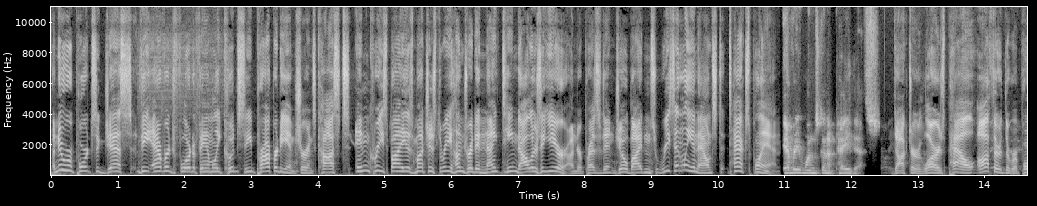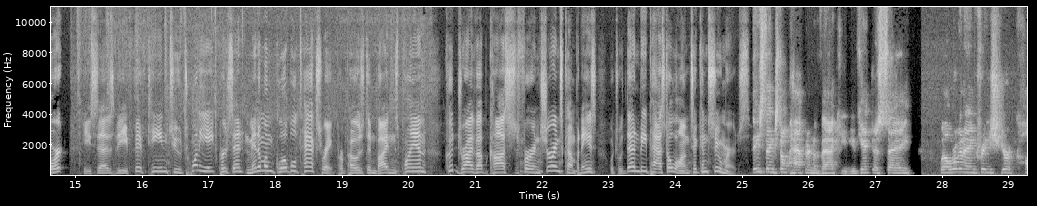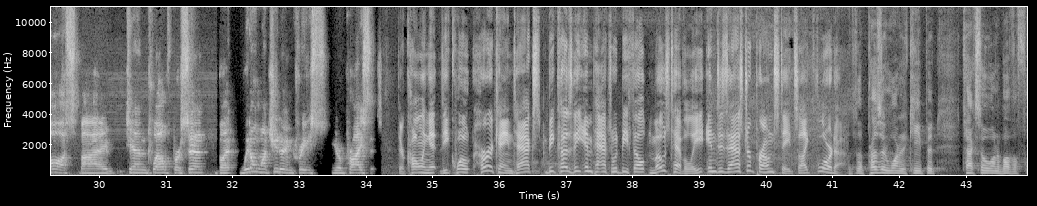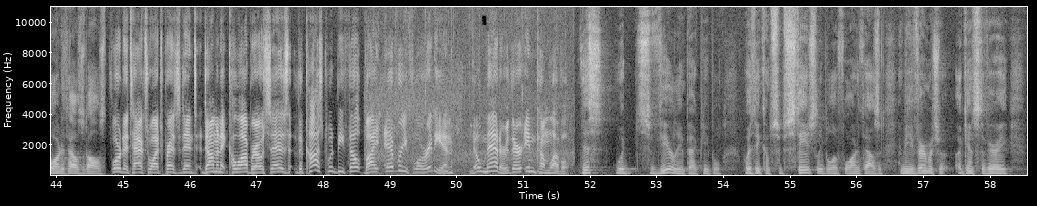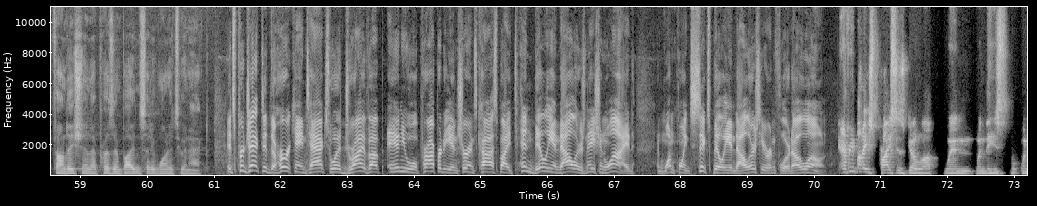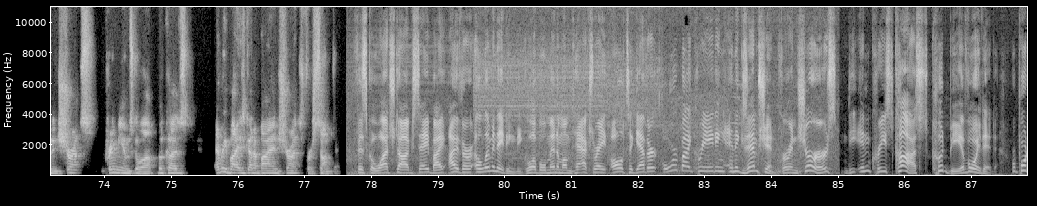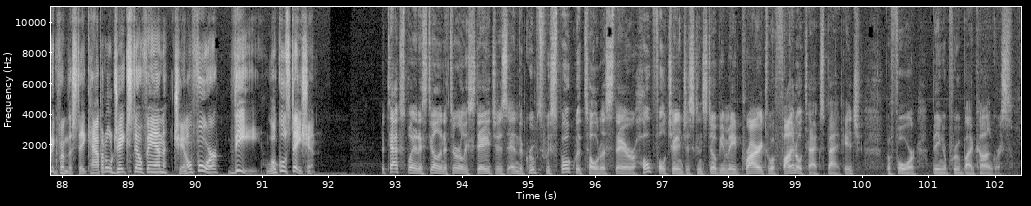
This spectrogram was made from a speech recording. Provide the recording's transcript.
A new report suggests the average Florida family could see property insurance costs increase by as much as $319 a year under President Joe Biden's recently announced tax plan. Everyone's going to pay this. Dr. Lars Powell authored the report. He says the 15 to 28% minimum global tax rate proposed in Biden's plan could drive up costs for insurance companies, which would then be passed along to consumers. These things don't happen in a vacuum. You can't just say, well, we're going to increase your costs by 10, 12%, but we don't want you to increase your prices. They're calling it the quote hurricane tax because the impact would be felt most heavily in disaster prone states like Florida. The president wanted to keep it tax no one above $400,000. Florida Tax Watch President Dominic Calabro says the cost would be felt by every Floridian, no matter their income level. This would severely impact people with income substantially below 400,000 and be very much against the very foundation that President Biden said he wanted to enact. It's projected the hurricane tax would drive up annual property insurance costs by $10 billion nationwide and $1.6 billion here in Florida alone. Everybody's prices go up when when these when insurance premiums go up because everybody's got to buy insurance for something. Fiscal watchdogs say by either eliminating the global minimum tax rate altogether or by creating an exemption for insurers, the increased costs could be avoided. Reporting from the state capitol, Jake Stofan, Channel 4, the local station. The tax plan is still in its early stages, and the groups we spoke with told us they're hopeful changes can still be made prior to a final tax package before being approved by Congress.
